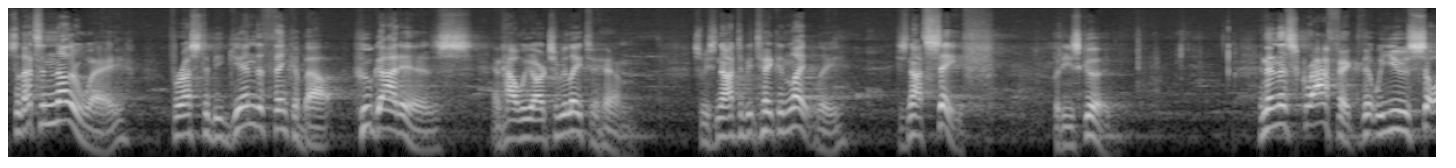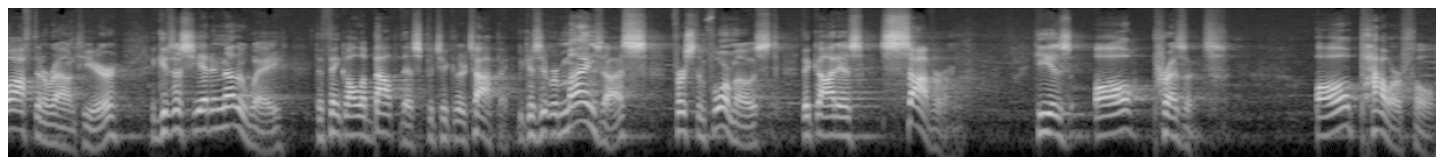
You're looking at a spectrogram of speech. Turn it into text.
So that's another way for us to begin to think about who God is and how we are to relate to him. So he's not to be taken lightly, he's not safe, but he's good. And then this graphic that we use so often around here, it gives us yet another way to think all about this particular topic because it reminds us, first and foremost, that God is sovereign. He is all present, all powerful,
